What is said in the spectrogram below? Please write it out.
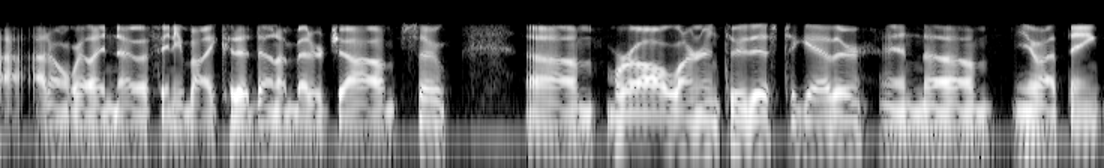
I, I don't really know if anybody could have done a better job. So um, we're all learning through this together, and um, you know I think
